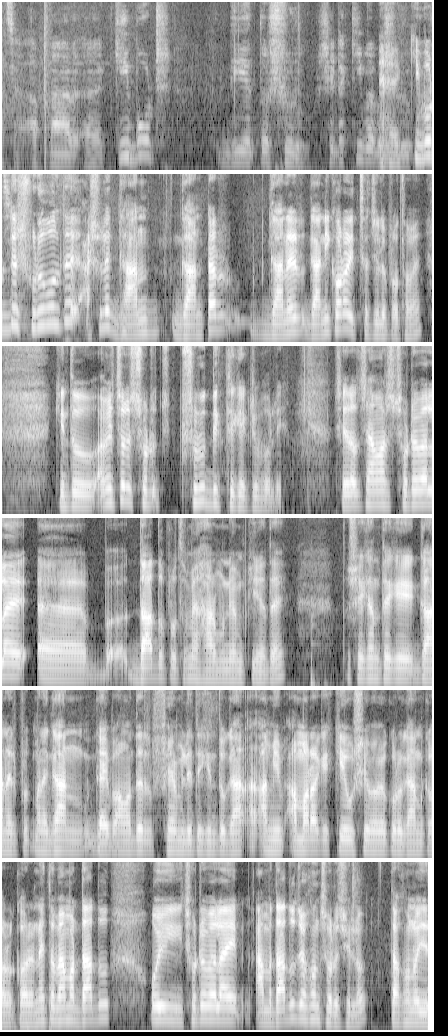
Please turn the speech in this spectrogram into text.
আচ্ছা আপনার কিবোর্ড দিয়ে তো শুরু সেটা কীভাবে হ্যাঁ কিবোর্ড দিয়ে শুরু বলতে আসলে গান গানটার গানের গানই করার ইচ্ছা ছিল প্রথমে। কিন্তু আমি চলে শুরুর দিক থেকে একটু বলি। সেটা হচ্ছে আমার ছোটোবেলায় দাদু প্রথমে হারমোনিয়াম কিনে দেয়। তো সেখান থেকে গানের মানে গান গাইবো। আমাদের ফ্যামিলিতে কিন্তু গান আমি, আমার আগে কেউ সেভাবে করে গান করে নাই। তবে আমার দাদু ওই ছোটোবেলায়, আমার দাদু যখন ছোটো ছিল, তখন ওই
